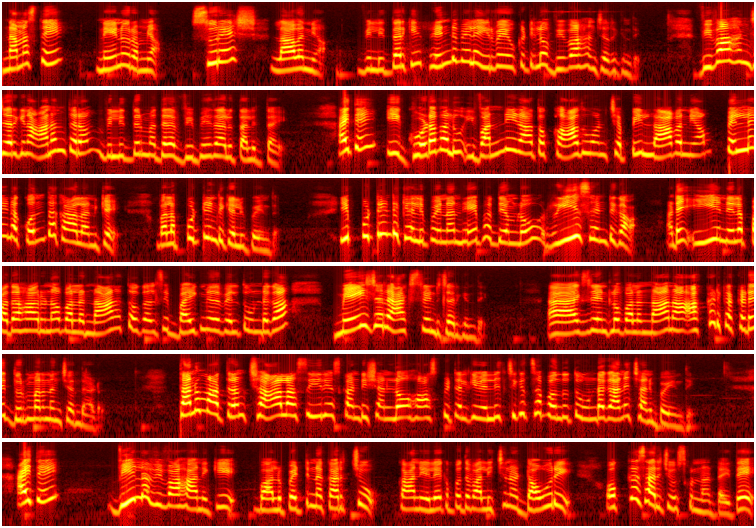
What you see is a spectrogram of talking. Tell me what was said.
నమస్తే నేను రమ్య. సురేష్ లావణ్య. వీళ్ళిద్దరికి రెండు వేల ఇరవై ఒకటిలో వివాహం జరిగింది. వివాహం జరిగిన అనంతరం వీళ్ళిద్దరి మధ్య విభేదాలు తలెత్తాయి. అయితే ఈ గొడవలు ఇవన్నీ నాతో కాదు అని చెప్పి లావణ్య పెళ్ళైన కొంతకాలానికే వాళ్ళ పుట్టింటికి వెళ్ళిపోయింది. ఈ పుట్టింటికి వెళ్ళిపోయిన నేపథ్యంలో రీసెంట్గా అంటే ఈ నెల పదహారున వాళ్ళ నాన్నతో కలిసి బైక్ మీద వెళ్తూ ఉండగా మేజర్ యాక్సిడెంట్ జరిగింది. ఆ యాక్సిడెంట్లో వాళ్ళ నాన్న అక్కడికక్కడే దుర్మరణం చెందాడు. తను మాత్రం చాలా సీరియస్ కండిషన్లో హాస్పిటల్కి వెళ్ళి చికిత్స పొందుతూ ఉండగానే చనిపోయింది. అయితే వీళ్ళ వివాహానికి వాళ్ళు పెట్టిన ఖర్చు కానీ లేకపోతే వాళ్ళు ఇచ్చిన డౌరీ ఒక్కసారి చూసుకున్నట్టయితే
